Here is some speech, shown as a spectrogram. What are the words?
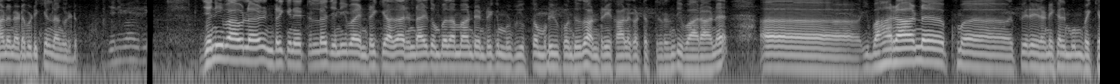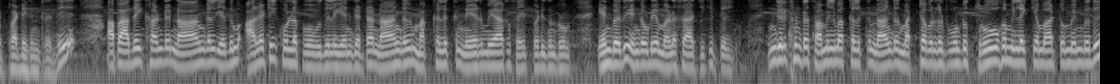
ஆன நடவடிக்கைகள் நாங்கள் எடுப்போம். ஜெனீவாவில் இன்றைக்கு நேற்றில் ஜெனீவா இன்றைக்கு அதான் ரெண்டாயிரத்தி ஒன்பதாம் ஆண்டு இன்றைக்கு யுத்தம் முடிவுக்கு வந்தது. அன்றைய காலகட்டத்திலிருந்து இவ்வாறான இவ்வாறான பிரேரணைகள் முன்வைக்கப்படுகின்றது. அப்போ அதை கண்டு நாங்கள் எதுவும் அலட்டி கொள்ளப் போவதில்லை ஏன்னு கேட்டால் நாங்கள் மக்களுக்கு நேர்மையாக செயற்படுகின்றோம் என்பது எங்களுடைய மனசாட்சிக்கு தெரியும். இங்கே இருக்கின்ற தமிழ் மக்களுக்கு நாங்கள் மற்றவர்கள் போன்று துரோகம் இழைக்க மாட்டோம் என்பது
